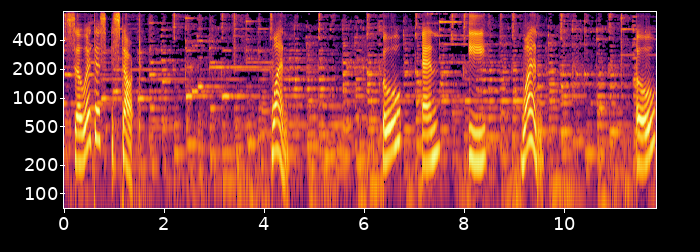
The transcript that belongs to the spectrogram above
So let us start. 1 O N E 1 O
